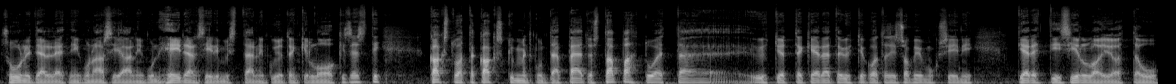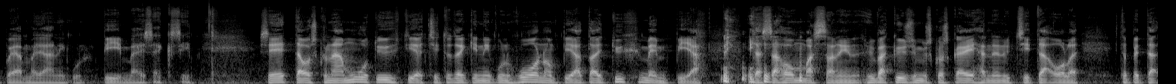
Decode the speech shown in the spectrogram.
suunnitelleet niin kuin asiaa niin kuin heidän silmistään niin kuin jotenkin loogisesti, 2020, kun tämä päätös tapahtuu, että yhtiöt tekevät näitä yhtiökohtaisia sopimuksia, niin tiedettiin silloin jo, että UPM jää niin kuin viimeiseksi. Se, että olisiko nämä muut yhtiöt sitten jotenkin niin kuin huonompia tai tyhmempiä tässä hommassa, niin hyvä kysymys, koska eihän ne nyt sitä ole. Sitä pitää,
